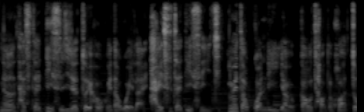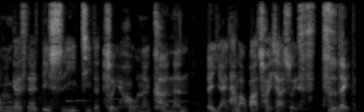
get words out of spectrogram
呢，他是在第十集的最后回到未来，还是在第十一集？因为照惯例要有高潮的话，钟应该是在第十一集的最后呢，可能被雅他老爸踹下水死之类的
